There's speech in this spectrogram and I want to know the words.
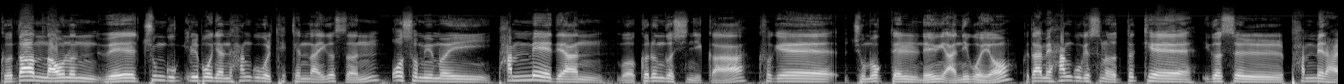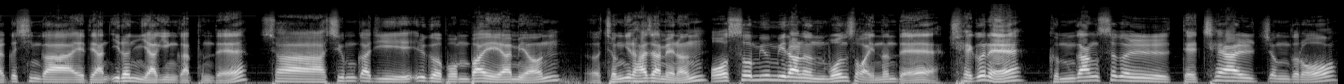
그 다음 나오는 왜 중국, 일본이 아닌 한국을 택했나 이것은 오소밈의 판매에 대한 뭐 그런 것이니까 크게 주목될 내용이 아니고요. 그 다음에 한국에서는 어떻게 이것을 판매를 할 것인가에 대한 이런 이야기인 것 같은데 자 지금까지 읽어본 바에 의하면 어, 정리를 하자면은 오소뮴이라는 원소가 있는데 최근에 금강석을 대체할 정도로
